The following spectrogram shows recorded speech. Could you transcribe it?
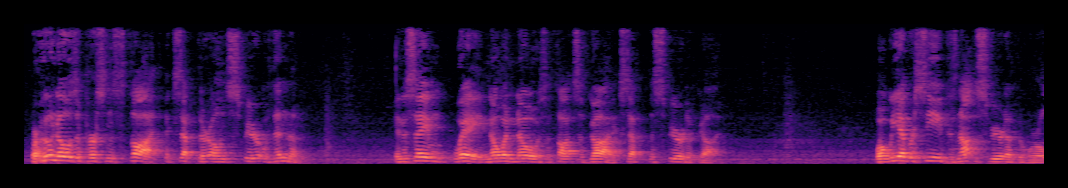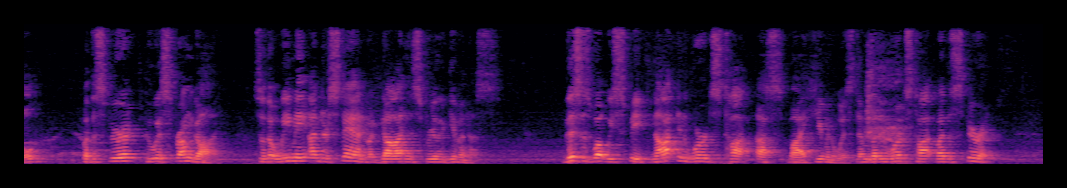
For who knows a person's thought except their own spirit within them? In the same way, no one knows the thoughts of God except the Spirit of God. What we have received is not the Spirit of the world, but the Spirit who is from God, so that we may understand what God has freely given us. This is what we speak, not in words taught us by human wisdom, but in words taught by the Spirit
